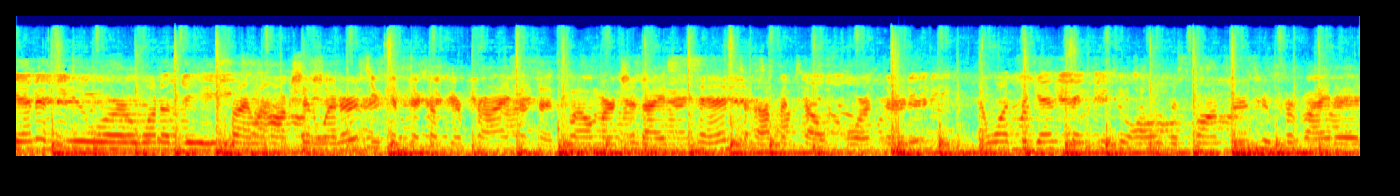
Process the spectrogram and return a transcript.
again, if you were one of the silent auction winners, you can pick up your prize at the Quail Merchandise Tent up until 4.30. And once again, thank you to all of the sponsors who provided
